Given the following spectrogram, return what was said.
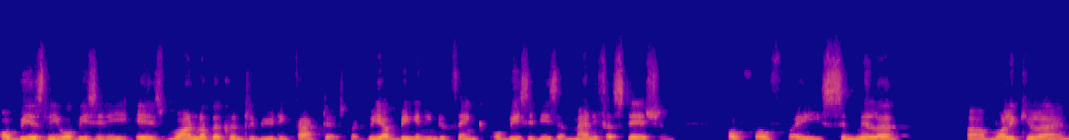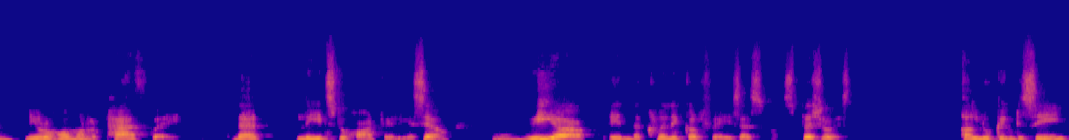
obviously, obesity is one of the contributing factors, but we are beginning to think obesity is a manifestation of, of a similar uh, molecular and neurohormonal pathway that leads to heart failure. So, we are in the clinical phase as specialists are looking to see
